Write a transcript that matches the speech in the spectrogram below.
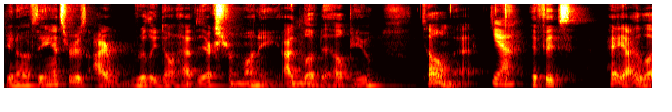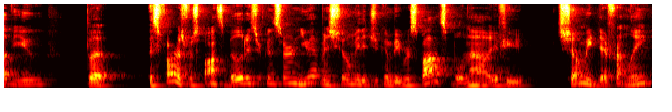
You know, if the answer is, I really don't have the extra money, I'd Mhm. love to help you, tell them that. Yeah. If it's, hey, I love you, but as far as responsibilities are concerned, you haven't shown me that you can be responsible. Now, if you show me differently,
